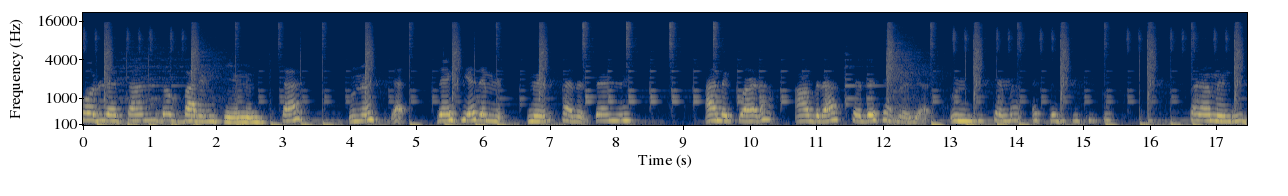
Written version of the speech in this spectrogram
Por lo tanto, para implementar una estrategia de mercadotecnia adecuada, habrá que desarrollar un sistema específico para medir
